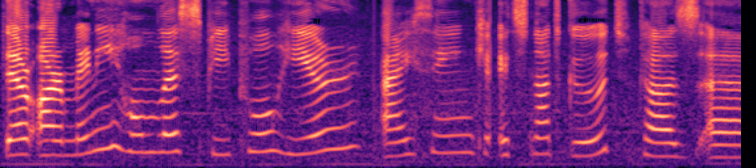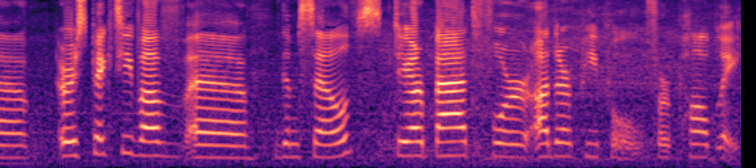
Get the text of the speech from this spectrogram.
There are many homeless people here. I think it's not good because, uh, irrespective of uh, themselves, they are bad for other people, for public.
